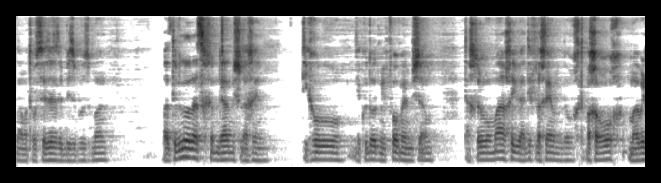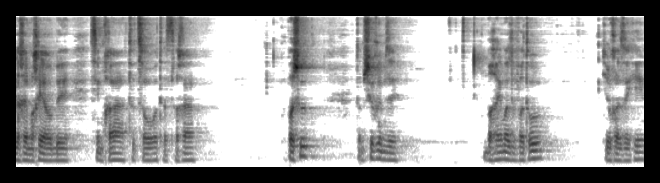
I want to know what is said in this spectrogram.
למה אתה עושה זה, זה בזבוז זמן. אבל תבנו לעצמכם דעה משלכם, תיקחו נקודות מפה ומשם, תחשבו מה הכי עדיף לכם לאורך טווח ארוך, מה מביא לכם הכי הרבה שמחה, תוצאות, הצלחה. פשוט תמשיכו עם זה. בחיים אל תוותרו, תהיו חזקים,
